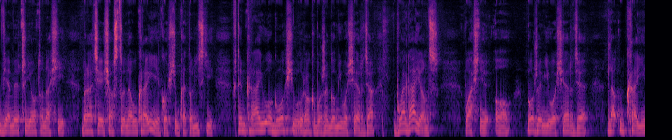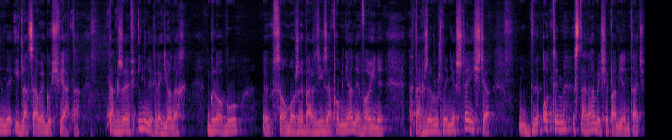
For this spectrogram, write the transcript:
Wiemy, czynią to nasi bracia i siostry na Ukrainie. Kościół katolicki w tym kraju ogłosił Rok Bożego Miłosierdzia, błagając właśnie o Boże miłosierdzie dla Ukrainy i dla całego świata. Także w innych regionach globu y, są może bardziej zapomniane wojny, a także różne nieszczęścia. O tym staramy się pamiętać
